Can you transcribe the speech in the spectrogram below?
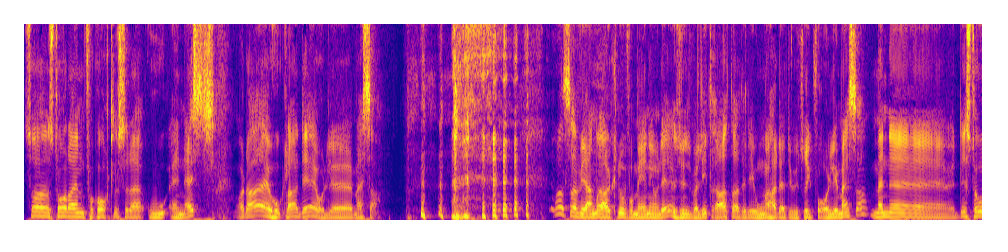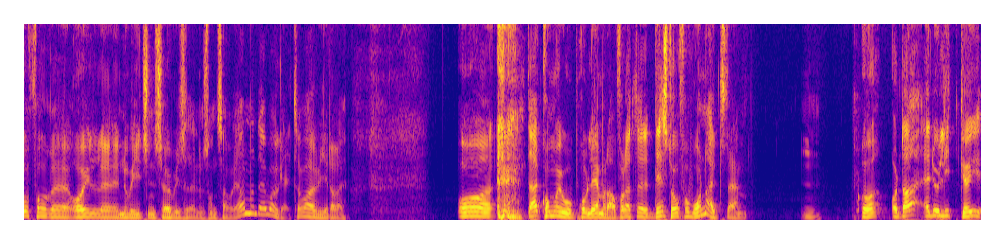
Så står det en forkortelse der, ONS, og da er hun klar, det er oljemessa. Altså, Vi andre har ikke noe formening om det. Jeg synes det var litt rart at de unge hadde et uttrykk for oljemessa. Men uh, det står for uh, Oil eh, Norwegian Service eller noe sånt. sa hun. Ja, men det var greit. Så var jeg videre. Og der kommer jo problemet, da. For dette, det står for one night stand. Og, og da er det jo litt gøy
